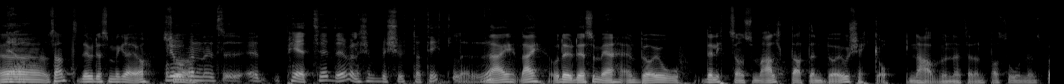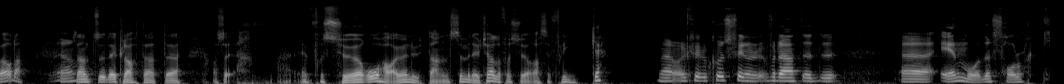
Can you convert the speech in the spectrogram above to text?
Eh, Ja. sant? Det er jo det som er greia. Så- Jo, men PT det er vel ikke en beskytta tittel? Nei, nei, og det er jo det som er. En bør jo Det er litt sånn som alt, at en bør jo sjekke opp navnet til den personen en spør, da. Ja. Sant? Så det er klart at eh, Altså, en frisør òg har jo en utdannelse, men det er jo ikke alle frisører som er flinke. Nei, hvordan finner du For det at du, uh, en måte folk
